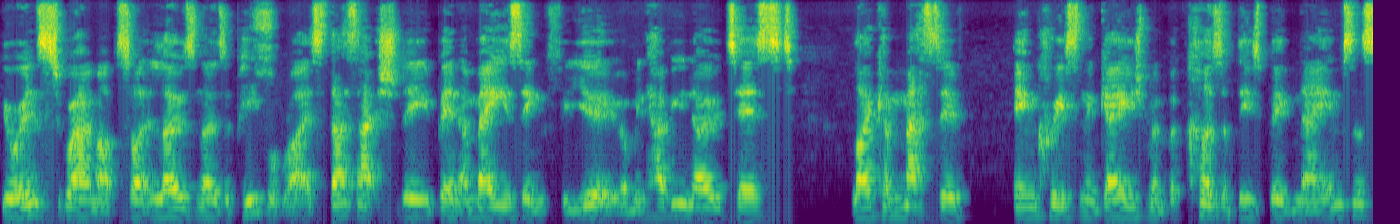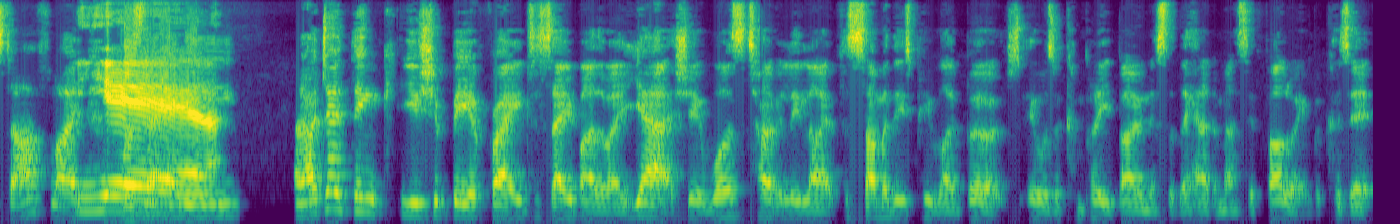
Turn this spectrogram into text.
your Instagram up to like loads and loads of people, right? So that's actually been amazing for you. I mean, have you noticed like a massive increase in engagement because of these big names and stuff? Like, Yeah. any- and I don't think you should be afraid to say, by the way, yeah, actually, it was totally like for some of these people I booked, it was a complete bonus that they had a massive following because it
